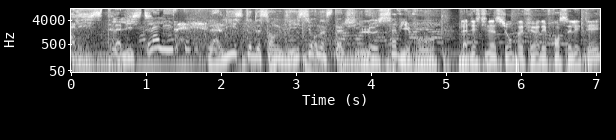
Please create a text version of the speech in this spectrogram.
La liste. La liste. La liste. La liste de Sandy sur Nostalgie. Le saviez-vous? La destination préférée des Français l'été,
